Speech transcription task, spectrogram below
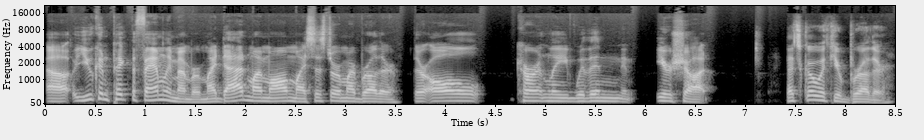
Uh, you can pick the family member. My dad, my mom, my sister, and my brother. They're all currently within earshot. Let's go with your brother.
